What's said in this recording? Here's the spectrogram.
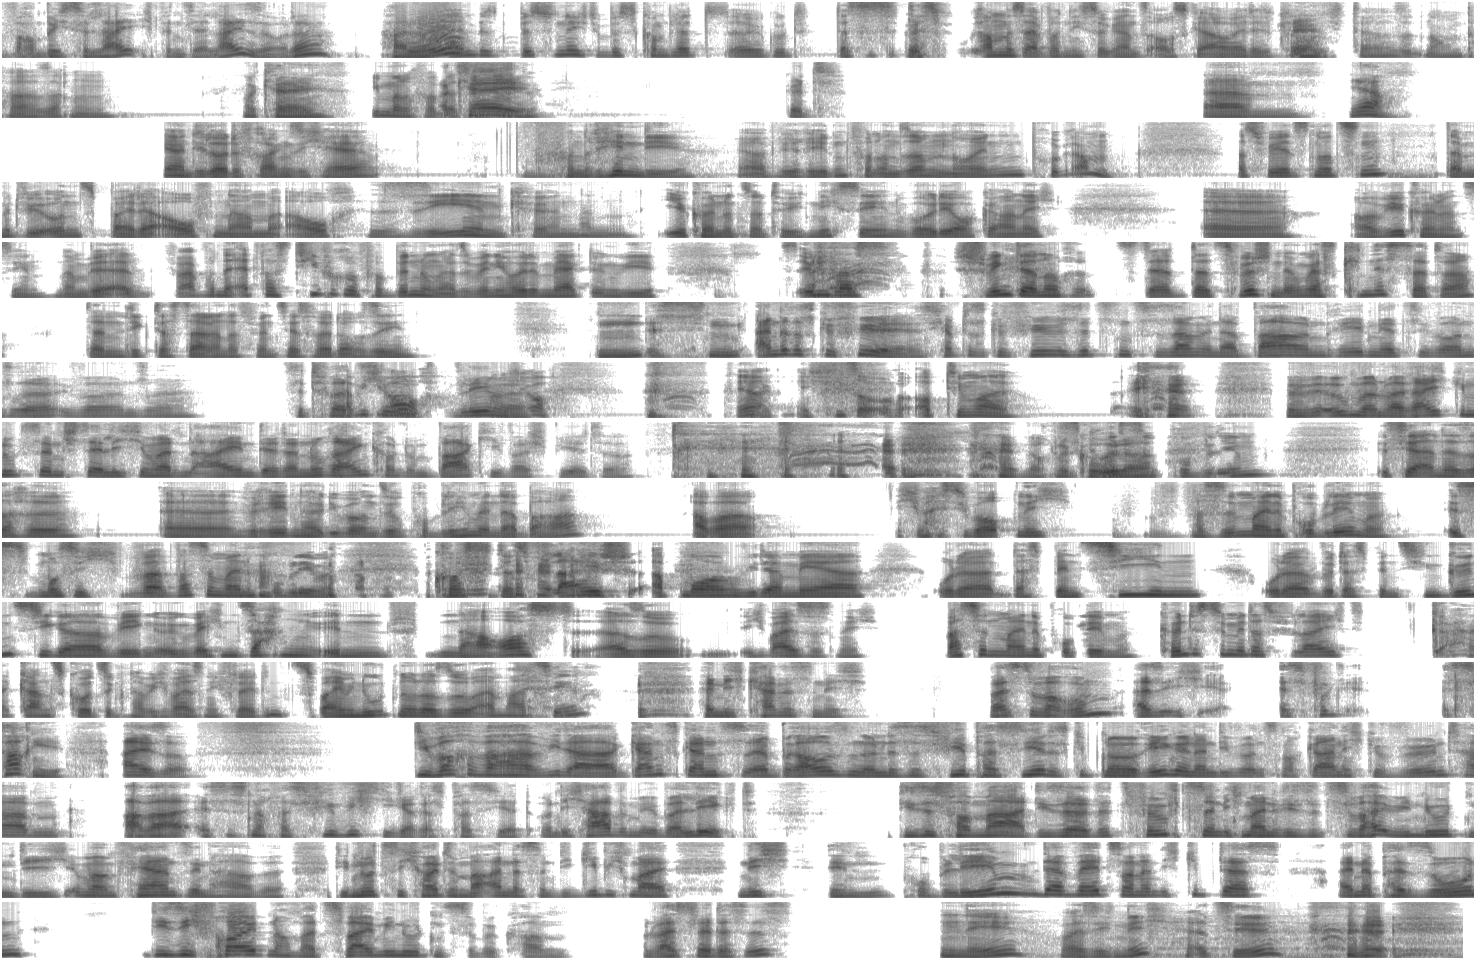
Warum bin ich so leise? Ich bin sehr leise, oder? Hallo? Nein, bist, bist du nicht. Du bist komplett äh, gut. Das, ist, das Programm ist einfach nicht so ganz ausgearbeitet, glaube Okay. ich. Da sind noch ein paar Sachen, Okay. die man noch verbessern Okay. könnte. Gut. Ähm, ja. Ja, und die Leute fragen sich, hä, wovon reden die? Ja, wir reden von unserem neuen Programm, was wir jetzt nutzen, damit wir uns bei der Aufnahme auch sehen können. Ihr könnt uns natürlich nicht sehen, wollt ihr auch gar nicht. Äh, aber wir können uns sehen. Dann haben wir et- einfach eine etwas tiefere Verbindung. Also wenn ihr heute merkt, irgendwie ist irgendwas schwingt da noch da, dazwischen, irgendwas knistert da, dann liegt das daran, dass wir uns jetzt heute auch sehen. Es ist ein anderes Gefühl. Ich habe das Gefühl, wir sitzen zusammen in der Bar und reden jetzt über unsere, über unsere Situation, Hab ich auch. Probleme. Hab ich auch. Ja, ich finde es auch optimal. Wenn wir irgendwann mal reich genug sind, stelle ich jemanden ein, der dann nur reinkommt und Barkeeper spielt. So. Noch eine Das Cola. größte Problem ist ja an der Sache, äh, wir reden halt über unsere Probleme in der Bar, aber ich weiß überhaupt nicht, was sind meine Probleme? Ist, muss ich, wa, was sind meine Probleme? Kostet das Fleisch ab morgen wieder mehr oder das Benzin oder wird das Benzin günstiger wegen irgendwelchen Sachen in Nahost? Also, ich weiß es nicht. Was sind meine Probleme? Könntest du mir das vielleicht ga- ganz kurz und knapp, ich weiß nicht, vielleicht in zwei Minuten oder so einmal erzählen? Ich kann es nicht. Weißt du warum? Also ich, es, sorry. Also, die Woche war wieder ganz, ganz äh, brausend und es ist viel passiert. Es gibt neue Regeln, an die wir uns noch gar nicht gewöhnt haben. Aber es ist noch was viel Wichtigeres passiert. Und ich habe mir überlegt, dieses Format, diese 15, ich meine, diese zwei Minuten, die ich immer im Fernsehen habe, die nutze ich heute mal anders. Und die gebe ich mal nicht den Problemen der Welt, sondern ich gebe das einer Person, die sich freut, nochmal zwei Minuten zu bekommen. Und weißt du, wer das ist? Nee, weiß ich nicht. Erzähl.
